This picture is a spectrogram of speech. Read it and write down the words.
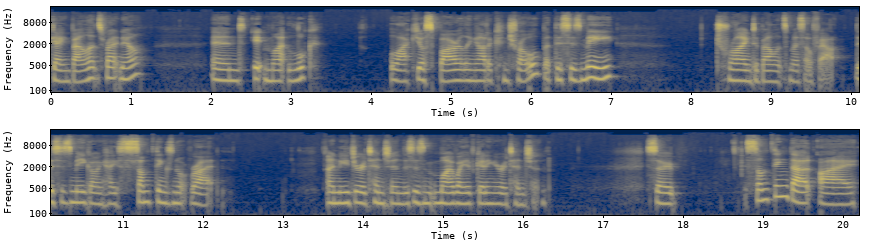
gain balance right now. And it might look like you're spiraling out of control, but this is me trying to balance myself out. This is me going, hey, something's not right. I need your attention. This is my way of getting your attention. So, something that I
